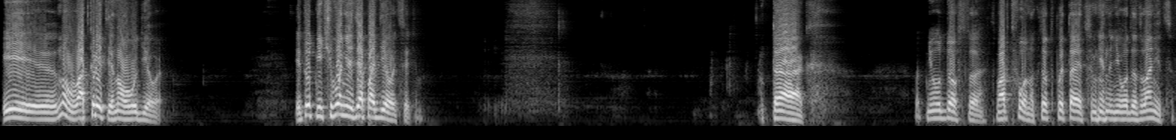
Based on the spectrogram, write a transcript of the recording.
и ну, открытия нового дела. И тут ничего нельзя поделать с этим. Так. Вот неудобство смартфона. Кто-то пытается мне на него дозвониться.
